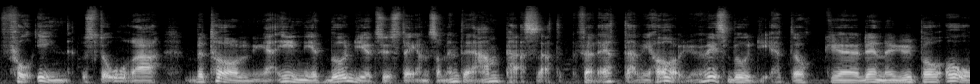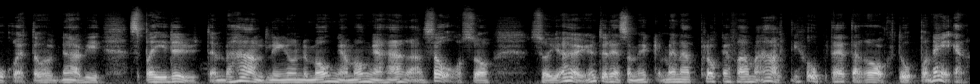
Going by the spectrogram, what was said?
få in stora betalningar in i ett budgetsystem som inte är anpassat för detta. Vi har ju en viss budget och eh, den är ju på året och när vi sprider ut en behandling under många, många herrans år så, så gör ju inte det så mycket. Men att plocka fram alltihop detta rakt upp och ner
